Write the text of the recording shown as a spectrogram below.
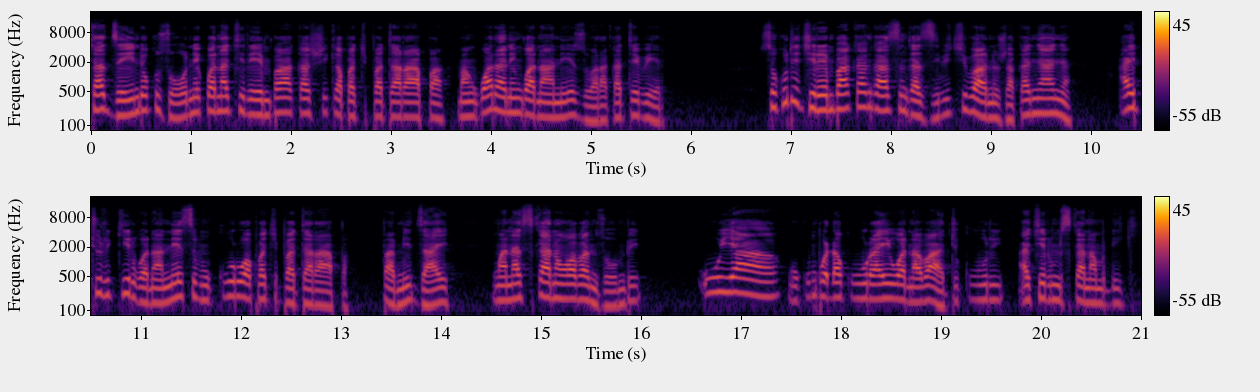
tadzei ndokuzoonekwa nachiremba akasvika pachipatara apa mangwanani-ngwanani ezuva rakatevera. Sokuti chiremba akanga asingazivi chivanhu zvakanyanya aiturikirwa nanesi mukuru wapachipatara apa pamhidzai mwanasikana wavanzombe uya wokumboda kuurayiwa navahatikuri achiri musikana mudiki.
